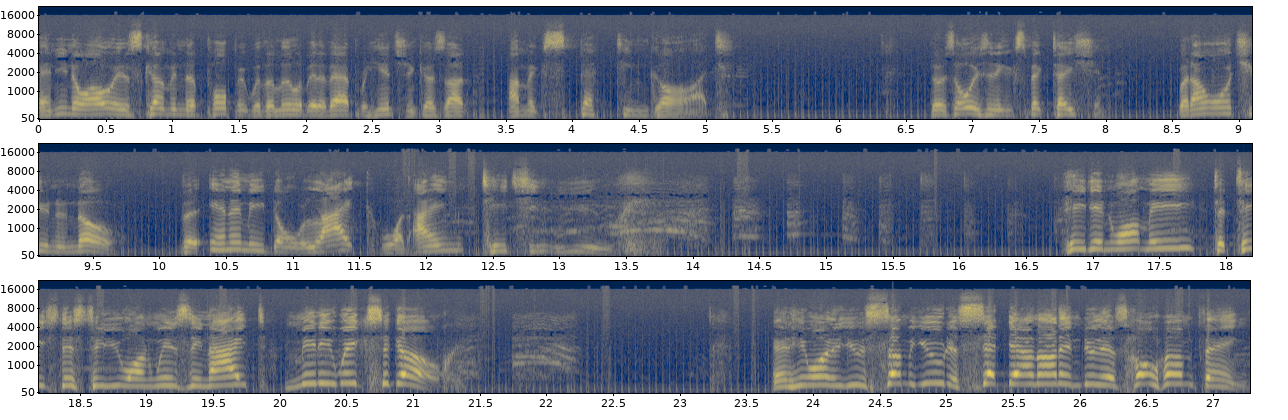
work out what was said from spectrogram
and you know, I always come in the pulpit with a little bit of apprehension because I'm expecting God. There's always an expectation. But I want you to know the enemy don't like what I'm teaching you. He didn't want me to teach this to you on Wednesday night many weeks ago. And he wanted to use some of you to sit down on it and do this ho hum thing.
